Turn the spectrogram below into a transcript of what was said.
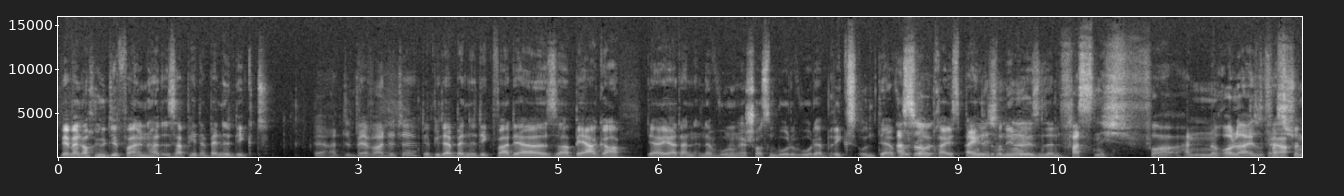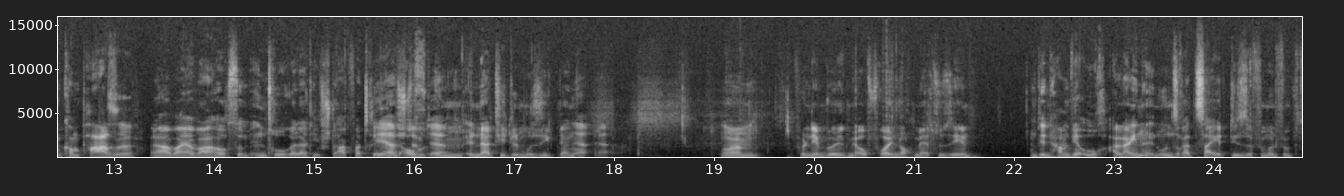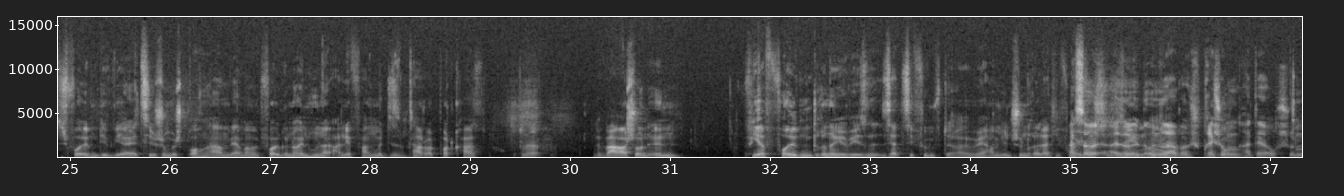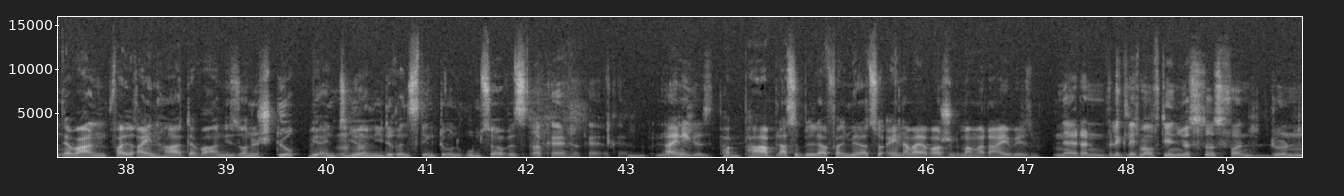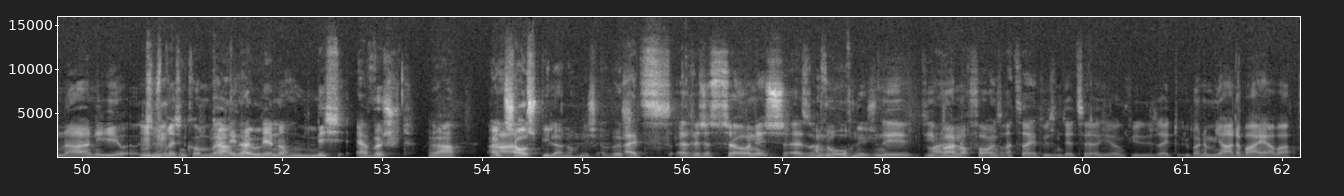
Wer mir noch gut gefallen hat, ist ja Peter Benedikt. Wer, hat, wer war das? Der Peter Benedikt war der Saberger, der ja dann in der Wohnung erschossen wurde, wo der Brix und der Achso, Wolfgang Preis beide drin gewesen sind. fast nicht vorhandene Rolle, also fast Ja. schon Komparse. Ja, aber er war auch so im Intro relativ stark vertreten Ja, und stimmt, auch ja. im, in der Titelmusik dann. Ja, ja. Ähm, von dem würde ich mir auch freuen, noch mehr zu sehen. Und den haben wir auch alleine in unserer Zeit, diese 55 Folgen, die wir jetzt hier schon besprochen haben. Wir haben ja mit Folge 900 angefangen mit diesem Tatort-Podcast. Ja. Da war er schon in vier Folgen drin gewesen. Das ist jetzt die fünfte. Wir haben ihn schon relativ Achso, häufig also gesehen. in unserer Besprechung hat er auch schon. Der war in Fall Reinhardt, der war in Die Sonne stirbt wie ein Tier, Mhm. niedere Instinkte und Roomservice. Okay, okay, okay. Einiges. Ein paar, ein paar blasse Bilder fallen mir dazu ein, aber er war schon immer mal da gewesen. Na, dann will ich gleich mal auf den Justus von Donani zu sprechen kommen, weil Mhm. Ja, den hatten wir noch nicht erwischt. Ja, als Ah. Schauspieler noch nicht erwischt. Als äh, Regisseur auch nicht. Also, Ach so, auch nicht? Nee, die Ah, war ja. noch vor unserer Zeit. Wir sind jetzt ja hier irgendwie seit über einem Jahr dabei, aber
